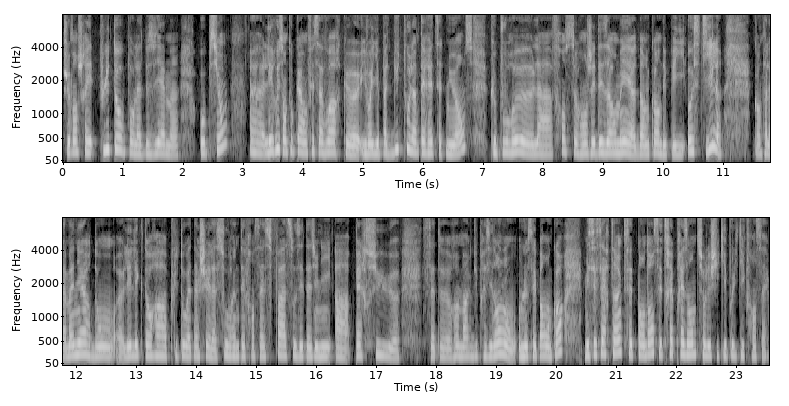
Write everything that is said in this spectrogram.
Je pencherai plutôt pour la deuxième option. Euh, les Russes, en tout cas, ont fait savoir qu'ils ne voyaient pas du tout l'intérêt de cette nuance, que pour eux, euh, la France se rangeait désormais euh, dans le camp des pays hostiles. Quant à la manière dont l'électorat plutôt attaché à la souveraineté française face aux États-Unis a perçu cette remarque du président, on, on ne le sait pas encore, mais c'est certain que cette tendance est très présente sur l'échiquier politique français.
